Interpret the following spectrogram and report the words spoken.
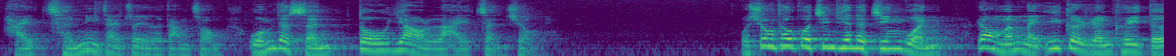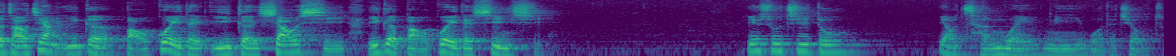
还沉溺在罪恶当中，我们的神都要来拯救你。我希望透过今天的经文，让我们每一个人可以得着这样一个宝贵的一个消息，一个宝贵的信息：耶稣基督要成为你我的救主。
